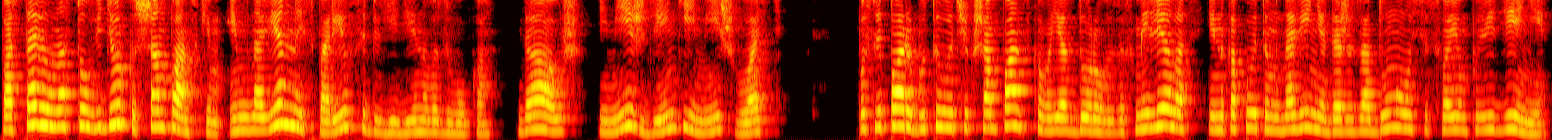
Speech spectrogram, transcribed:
Поставил на стол ведерко с шампанским и мгновенно испарился без единого звука. Да уж, имеешь деньги, имеешь власть. После пары бутылочек шампанского я здорово захмелела и на какое-то мгновение даже задумалась о своем поведении.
